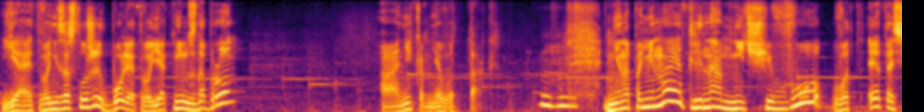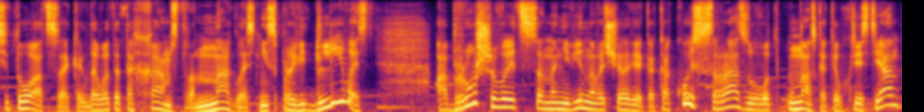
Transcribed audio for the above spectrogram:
Я этого не заслужил. Более того, я к ним с добром, а они ко мне вот так. Не напоминает ли нам ничего вот эта ситуация, когда вот это хамство, наглость, несправедливость обрушивается на невинного человека? Какой сразу вот у нас, как и у христиан,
